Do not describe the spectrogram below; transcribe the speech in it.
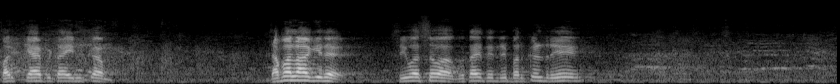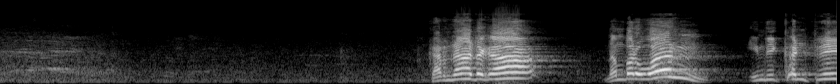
ಪರ್ ಕ್ಯಾಪಿಟಲ್ ಇನ್ಕಮ್ ಡಬಲ್ ಆಗಿದೆ. ಶ್ರೀವತ್ಸವ, ಗೊತ್ತಾಯ್ತೇನ್ರಿ, ಬರ್ಕೊಳ್ರಿ. Karnataka number one in the country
